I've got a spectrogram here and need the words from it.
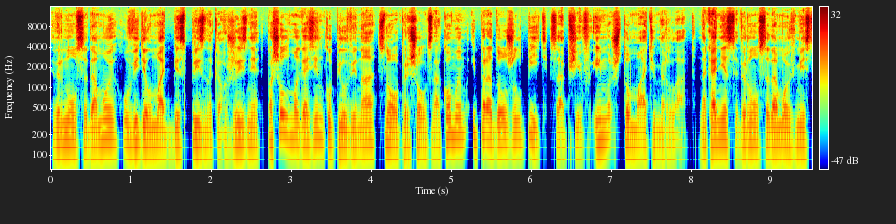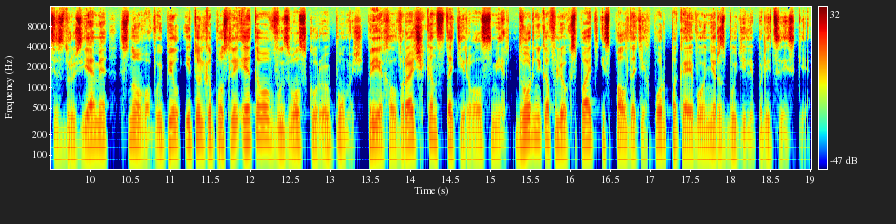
Вернулся домой, увидел мать без признаков жизни, пошел в магазин, купил вина, снова пришел к знакомым и продолжил пить, сообщив им, что мать умерла. Наконец вернулся домой вместе с друзьями, снова выпил и только после этого вызвал скорую помощь. Приехал врач, констатировал смерть. Дворников лег спать и спал до тех пор, пока его не разбудили полицейские.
